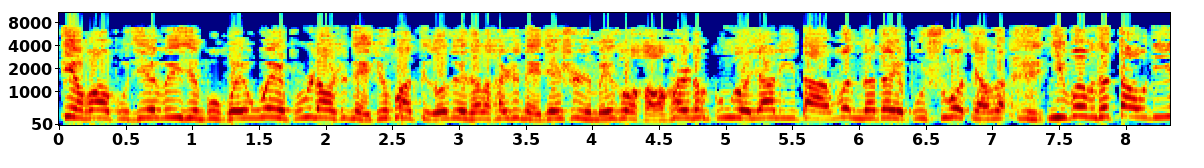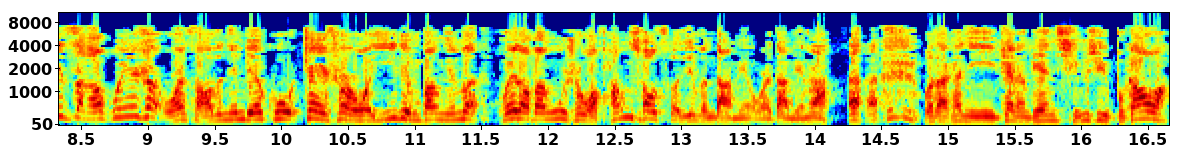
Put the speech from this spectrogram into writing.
电话不接，微信不回，我也不知道是哪句话得罪他了，还是哪件事情没做好，还是他工作压力大，问他他也不说。强子，你问问他到底咋回事？”我说：“嫂子，您别哭，这事儿我一定帮您问。”回到办公室，我旁敲侧击问大明：“我说大明啊，我咋看你这两天情绪不高啊？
